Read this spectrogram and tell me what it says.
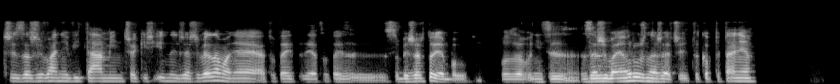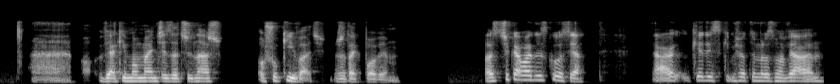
czy zażywanie witamin, czy jakichś innych rzeczy, wiadomo, nie, ja tutaj, ja tutaj sobie żartuję, bo, bo zawodnicy zażywają różne rzeczy, tylko pytanie, e, w jakim momencie zaczynasz oszukiwać, że tak powiem. To jest ciekawa dyskusja. Ja kiedyś z kimś o tym rozmawiałem.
